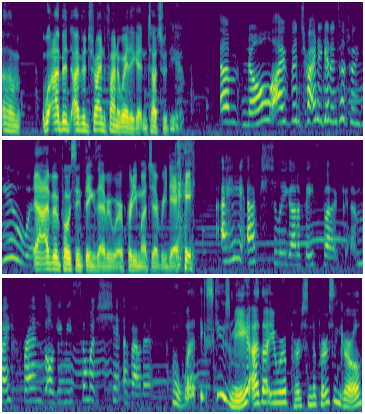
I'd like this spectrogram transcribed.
um well I've been I've been trying to find a way to get in touch with you. um, no, I've been trying to get in touch with you. Yeah, I've been posting things everywhere pretty much every day. I actually got a Facebook. My friends all gave me so much shit about it. oh, what? Excuse me. I thought you were a person to person girl.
